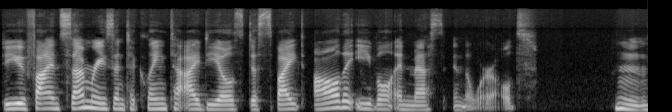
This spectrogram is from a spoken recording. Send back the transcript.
Do you find some reason to cling to ideals despite all the evil and mess in the world? Hmm.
